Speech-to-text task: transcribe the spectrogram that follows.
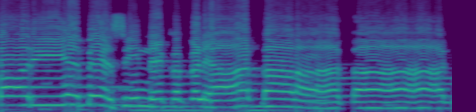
બારીએ બેસીને કકળ્યા કાળા કાગ.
